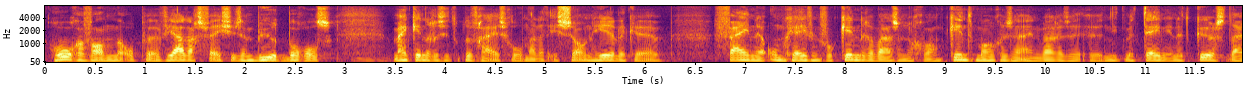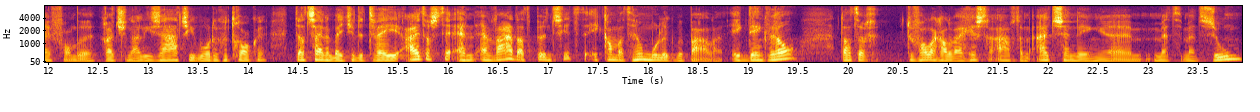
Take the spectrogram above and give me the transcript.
horen van op uh, verjaardagsfeestjes en buurtborrels. Mijn kinderen zitten op de vrije school. Nou, dat is zo'n heerlijke, fijne omgeving voor kinderen waar ze nog gewoon kind mogen zijn. Waar ze niet meteen in het keurslijf van de rationalisatie worden getrokken. Dat zijn een beetje de twee uitersten. En, en waar dat punt zit, ik kan dat heel moeilijk bepalen. Ik denk wel dat er Toevallig hadden wij gisteravond een uitzending uh, met, met Zoom.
